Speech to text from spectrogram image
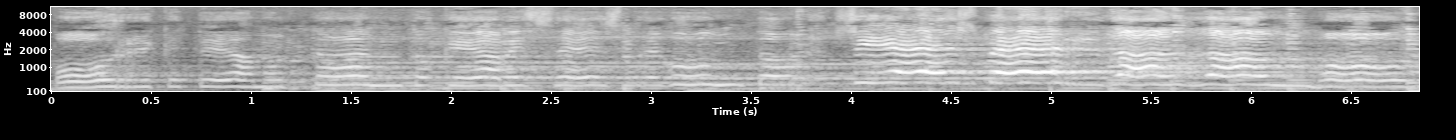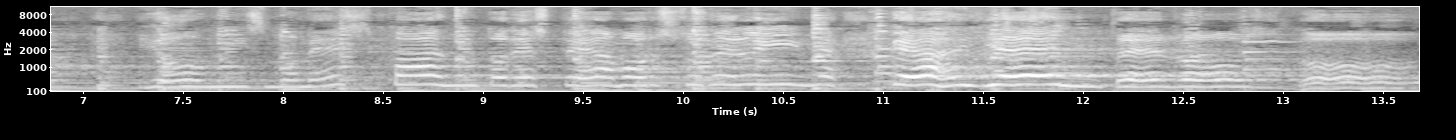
Porque te amo tanto que a veces pregunto de este amor sublime que hay entre los dos.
